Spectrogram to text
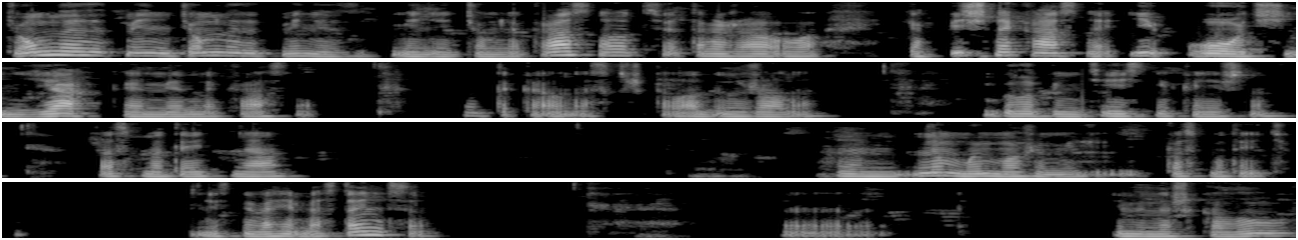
темное затмение, темное затмение, затмение темно-красного цвета ржавого, кирпично-красное и очень яркое медно-красное. Вот такая у нас шкала Данжона. Было бы интереснее, конечно, посмотреть на ну, мы можем посмотреть, если время останется, э, именно шкалу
